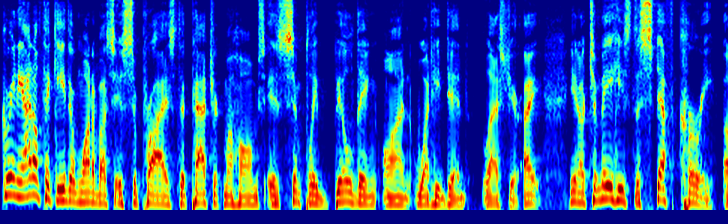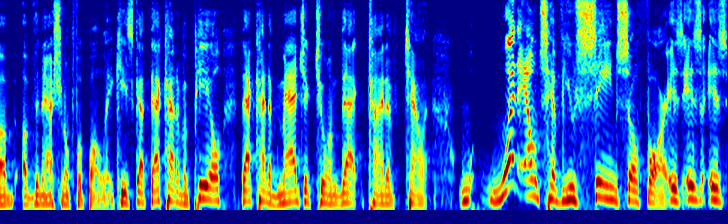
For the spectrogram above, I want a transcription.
Greeny, I don't think either one of us is surprised that Patrick Mahomes is simply building on what he did last year. I, you know, to me, he's the Steph Curry of, of the National Football League. He's got that kind of appeal, that kind of magic to him, that kind of talent. what else have you seen so far? Is is is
